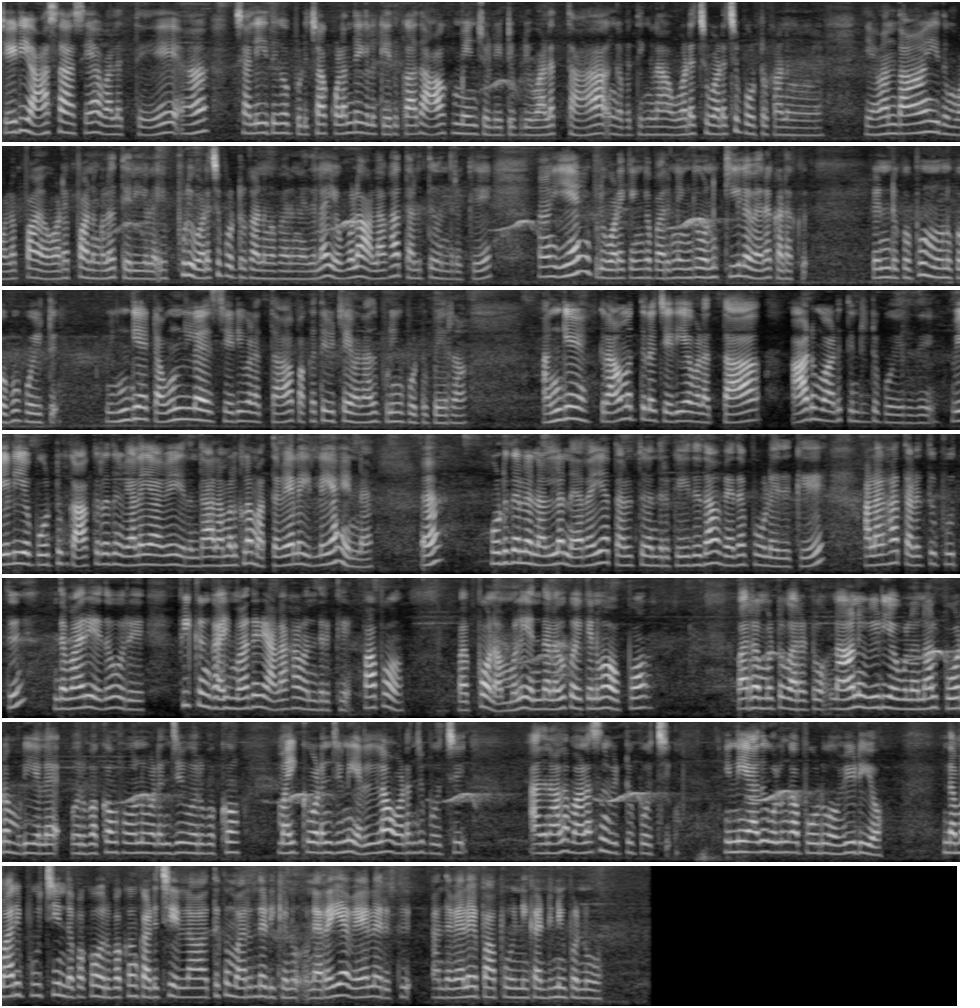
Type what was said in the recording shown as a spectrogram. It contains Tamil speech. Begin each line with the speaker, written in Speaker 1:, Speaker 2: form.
Speaker 1: செடி ஆசை ஆசையாக வளர்த்து சளி இதுக பிடிச்சா குழந்தைகளுக்கு எதுக்காவது ஆகுமேன்னு சொல்லிட்டு இப்படி வளர்த்தா அங்கே பார்த்தீங்களா உடச்சி உடச்சி போட்டிருக்கானுங்க. எவன் தான் இது உழைப்பா உடைப்பானுங்களோ தெரியல. எப்படி உடச்சி போட்டிருக்கானுங்க பாருங்கள் இதெல்லாம் எவ்வளோ அழகாக தழுத்து வந்திருக்கு. ஏன் இப்படி உடைக்க இங்கே பாருங்கள் இங்கே ஒன்று கீழே வேற கிடக்கு. ரெண்டு கொப்பு மூணு கொப்பு போயிட்டு. இங்கே டவுனில் செடி வளர்த்தா பக்கத்து வீட்டில் எவனாவது பிடுங்கி போட்டு போயிடுறான். அங்கே கிராமத்தில் செடியை வளர்த்தா ஆடு மாடு தின்றுட்டு போயிடுது வெளியே போட்டும் காக்கிறதும் வேலையாகவே இருந்தால் நம்மளுக்கெல்லாம் மற்ற வேலை இல்லையா என்ன? ஆ? கொடுதலை நல்லா நிறைய தழுத்து வந்திருக்கு. இதுதான் விதை போல் இதுக்கு. அழகாக தழுத்து பூத்து இந்த மாதிரி ஏதோ ஒரு பீக்கங்காய் மாதிரி அழகாக வந்திருக்கு. பார்ப்போம் வைப்போம். நம்மளும் எந்த அளவுக்கு வைக்கணுமோ வைப்போம். வர்ற மட்டும் வரட்டும். நானும் வீடியோ இவ்வளோ நாள் போட முடியலை. ஒரு பக்கம் ஃபோன் உடஞ்சி ஒரு பக்கம் மைக் உடஞ்சின்னு எல்லாம் உடஞ்சி போச்சு. அதனால் மனசும் விட்டு போச்சு. இனியாவது ஒழுங்காக போடுவோம் வீடியோ. இந்த மாதிரி பூச்சி இந்த பக்கம் ஒரு பக்கம் கடித்து எல்லாத்துக்கும் மருந்தடிக்கணும். நிறைய வேலை இருக்குது அந்த வேலையை பார்ப்போம். இன்னி கண்டினியூ பண்ணுவோம்.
